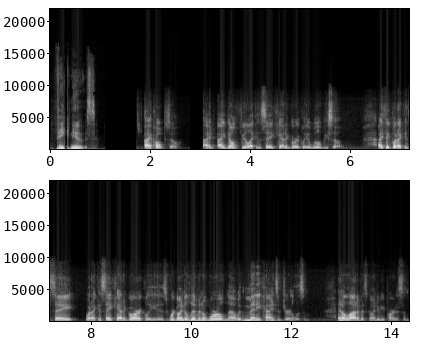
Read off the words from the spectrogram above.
fake news? I hope so. I, I don't feel I can say categorically it will be so. I think what I can say what I can say categorically is we're going to live in a world now with many kinds of journalism, and a lot of it's going to be partisan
